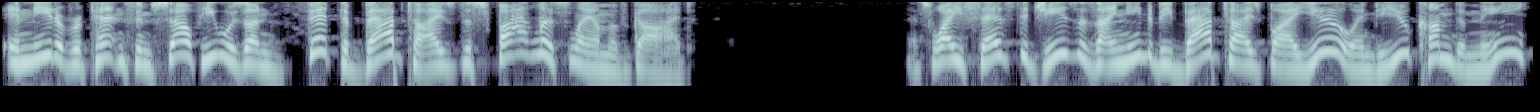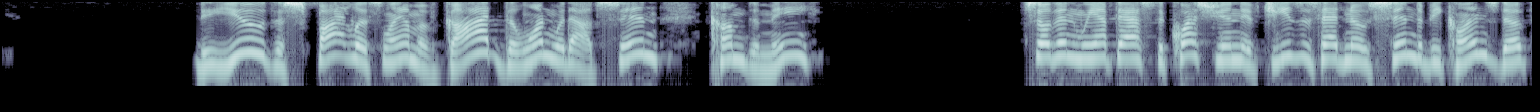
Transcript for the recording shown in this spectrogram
in need of repentance himself, he was unfit to baptize the spotless Lamb of God. That's why he says to Jesus, I need to be baptized by you, and do you come to me? Do you, the spotless Lamb of God, the one without sin, come to me? So then we have to ask the question if Jesus had no sin to be cleansed of,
